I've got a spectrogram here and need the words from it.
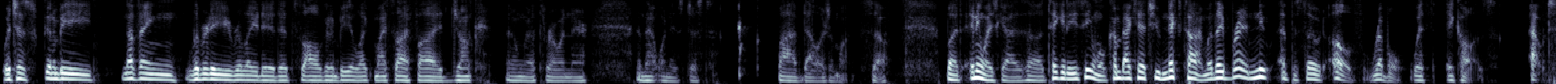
which is going to be nothing liberty related. It's all going to be like my sci-fi junk that I'm going to throw in there, and that one is just five dollars a month. So, but anyways, guys, uh, take it easy, and we'll come back at you next time with a brand new episode of Rebel with a Cause. Out.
